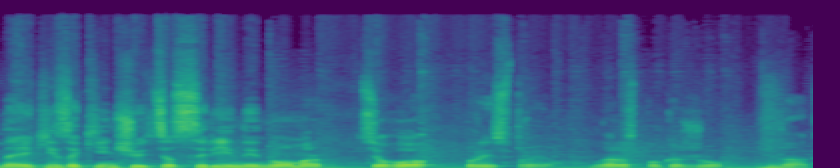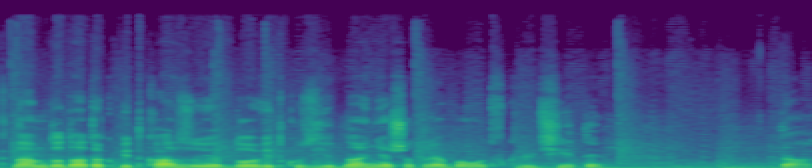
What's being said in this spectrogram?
на які закінчується серійний номер цього пристрою. Зараз покажу. Так, нам додаток підказує довідку з'єднання, що треба от включити. Так.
